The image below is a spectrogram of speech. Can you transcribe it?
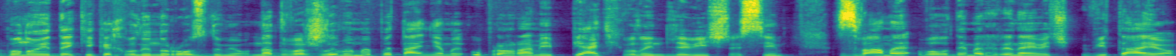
Пропоную декілька хвилин роздумів над важливими питаннями у програмі «5 хвилин для вічності. З вами Володимир Гриневич. Вітаю!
